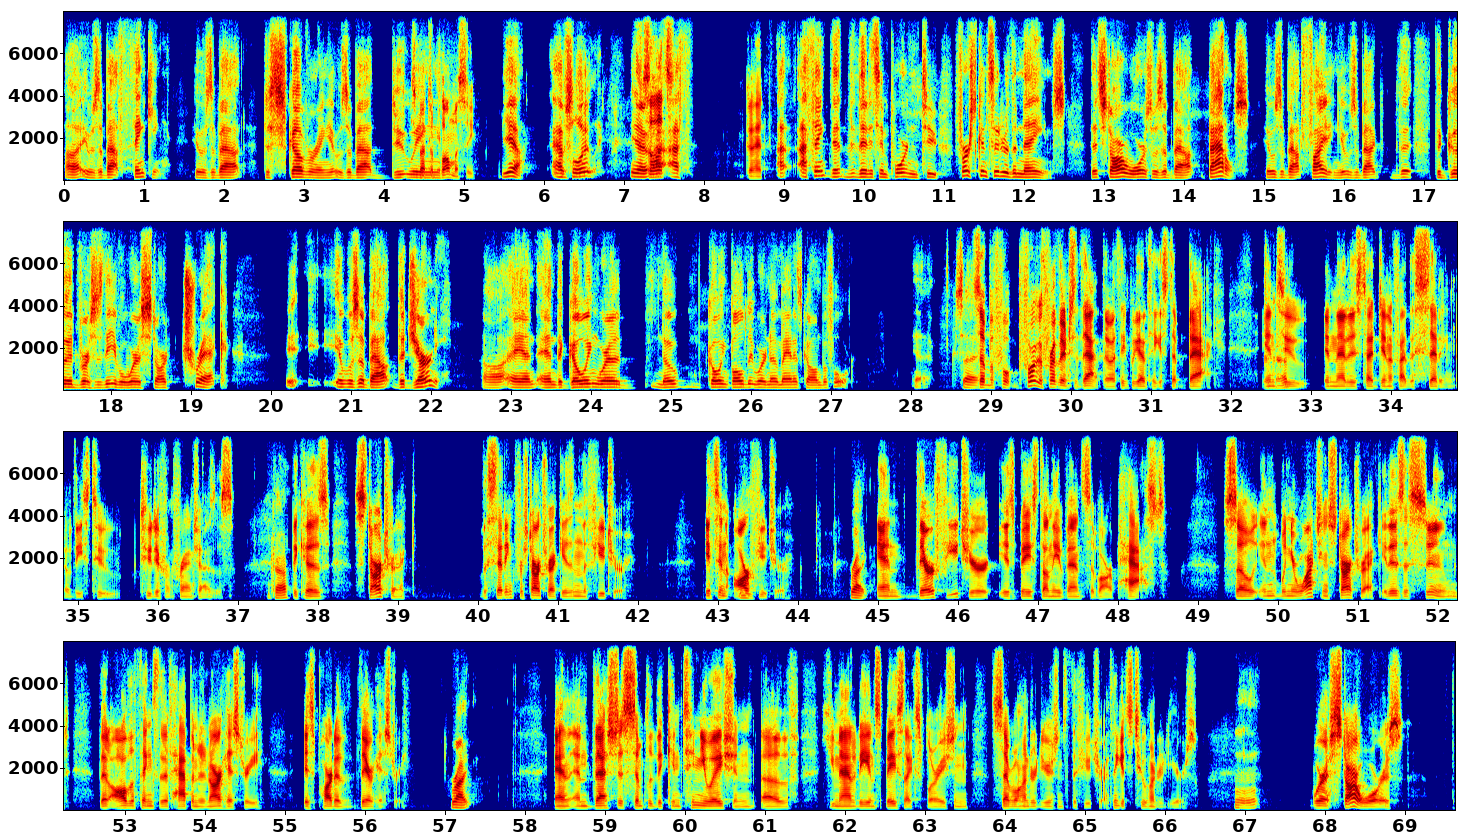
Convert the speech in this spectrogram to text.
Uh, it was about thinking. It was about discovering. It was about It's about diplomacy. Yeah, Absolutely. You know, So let's- I, I, Go ahead. I, I think that that it's important to first consider the names. That Star Wars was about battles. It was about fighting. It was about the the good versus the evil. Whereas Star Trek, it, it was about the journey, uh, and and the going where no going boldly where no man has gone before. Yeah. So, So before before we go further into that, though, I think we got to take a step back into, and that is to identify the setting of these two two different franchises. okay. Because Star Trek, the setting for Star Trek is in the future. It's in our Mm. future, Right. and their future is based on the events of our past. So, in when you're watching Star Trek, it is assumed that all the things that have happened in our history is part of their history. Right. and and that's just simply the continuation of humanity and space exploration several hundred years into the future. I think it's 200 years. hmm Whereas Star Wars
